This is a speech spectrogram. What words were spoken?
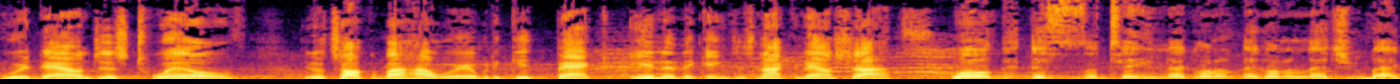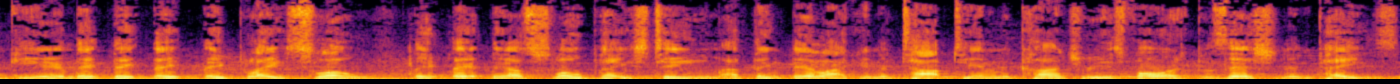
We're down just 12 you know, talk about how we're able to get back into the game, just knocking down shots. Well, this is a team they're gonna they're gonna let you back in. They they, they, they play slow. They, they they're a slow paced team. I think they're like in the top ten in the country as far as possession and pace.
